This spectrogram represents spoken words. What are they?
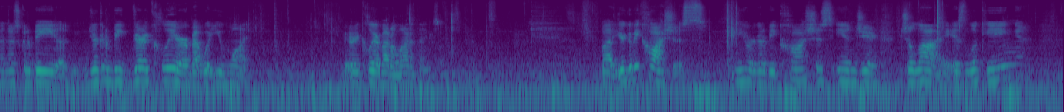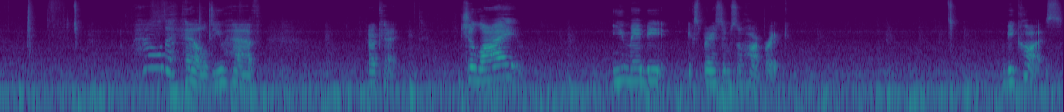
And there's going to be, you're going to be very clear about what you want. Very clear about a lot of things. But you're going to be cautious. You are going to be cautious in June. July is looking... How the hell do you have... Okay. July, you may be experiencing some heartbreak. Because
